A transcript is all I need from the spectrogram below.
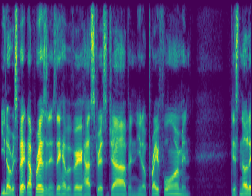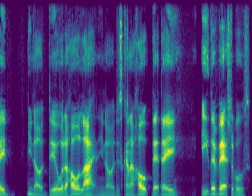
you know, respect our presidents. They have a very high stress job, and you know, pray for them, and just know they you know, deal with a whole lot. And, you know, just kind of hope that they eat their vegetables,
